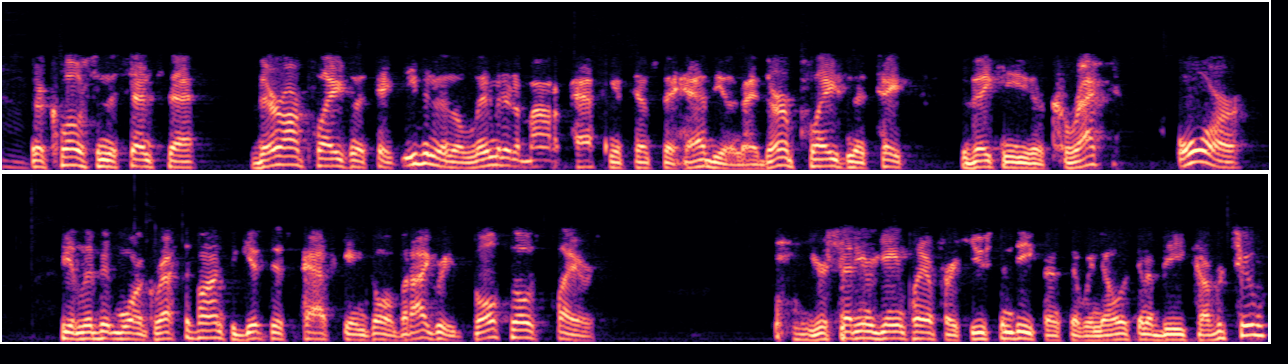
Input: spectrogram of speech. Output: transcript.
Mm. They're close in the sense that there are plays in the tape, even in the limited amount of passing attempts they had the other night. There are plays in the tape that they can either correct or be a little bit more aggressive on to get this pass game going. But I agree, both those players. You're setting your game plan for a Houston defense that we know is going to be cover two.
